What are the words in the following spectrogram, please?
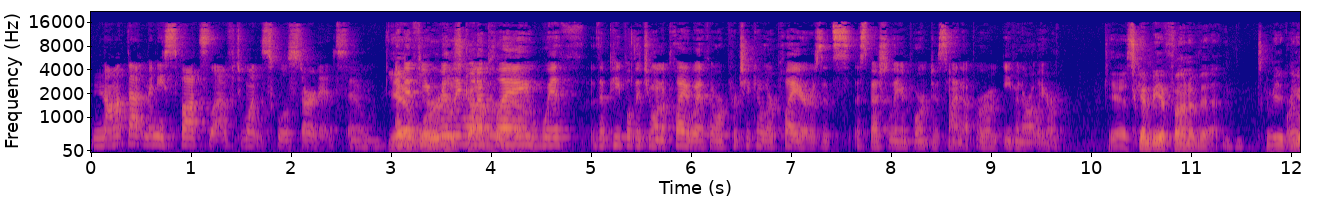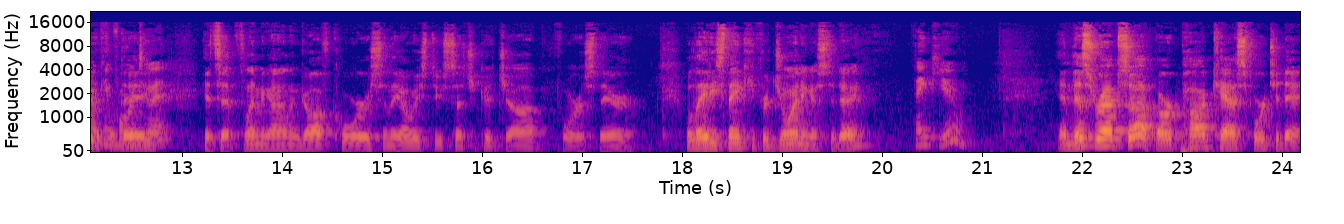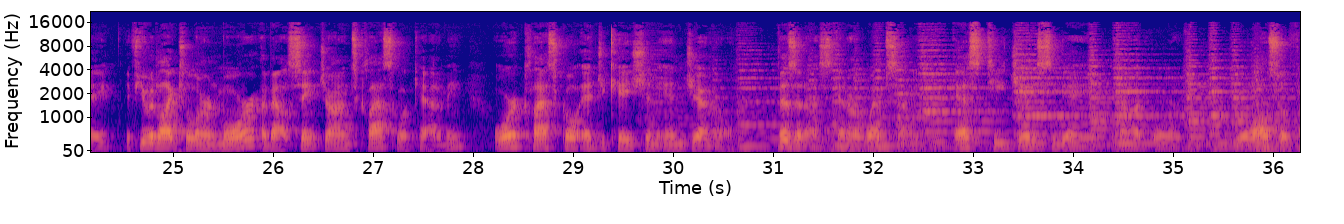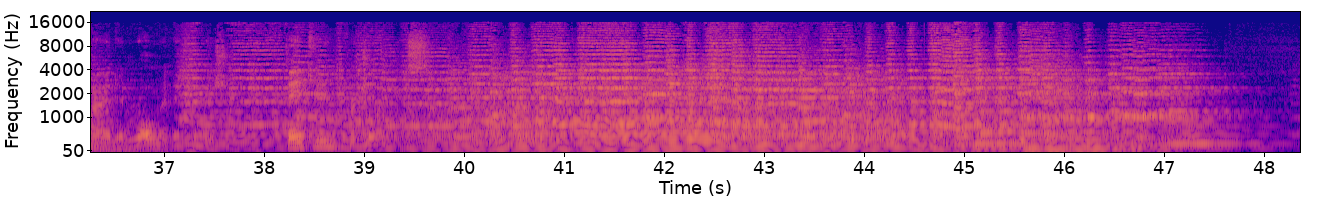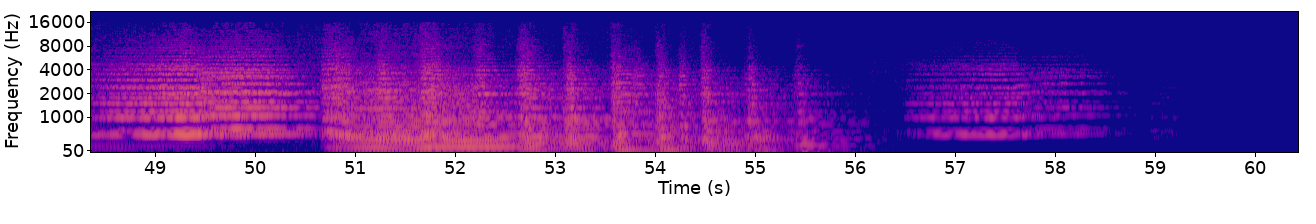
not that many spots left once school started, so. Mm-hmm. Yeah, and if you really want to play around. with the people that you want to play with or particular players, it's especially important to sign up or even earlier. Yeah, it's going to be a fun event. Mm-hmm. It's going to be a We're beautiful looking forward day. to it. It's at Fleming Island Golf Course, and they always do such a good job for us there. Well, ladies, thank you for joining us today. Thank you. And this wraps up our podcast for today. If you would like to learn more about St. John's Classical Academy or classical education in general, visit us at our website, stjca.org. You will also find enrollment information. Thank you for joining us.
